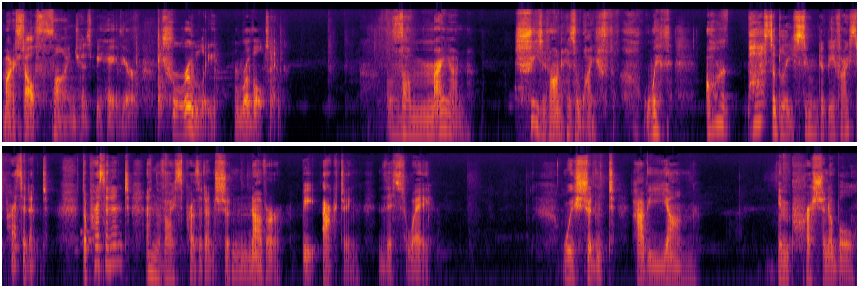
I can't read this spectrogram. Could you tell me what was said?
myself, find his behavior truly revolting. The man cheated on his wife with our possibly soon to be vice president. The president and the vice president should never be acting this way. We shouldn't have young, impressionable,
